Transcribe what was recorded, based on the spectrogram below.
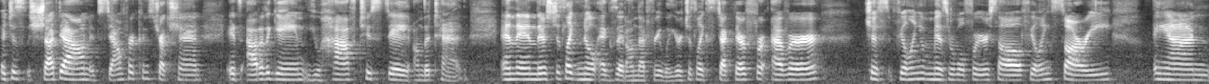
It just shut down. It's down for construction. It's out of the game. You have to stay on the 10. And then there's just like no exit on that freeway. You're just like stuck there forever, just feeling miserable for yourself, feeling sorry. And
